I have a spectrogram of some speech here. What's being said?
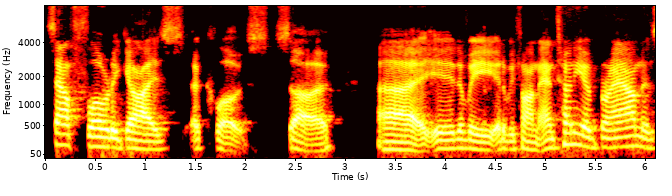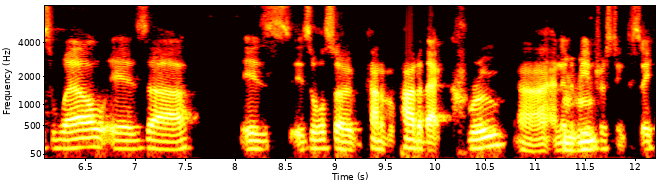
South Florida guys are close, so uh, it'll be it'll be fun. Antonio Brown as well is uh, is is also kind of a part of that crew, uh, and it'll mm-hmm. be interesting to see.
